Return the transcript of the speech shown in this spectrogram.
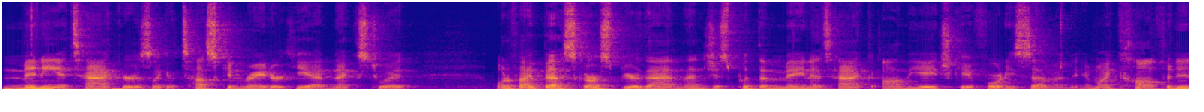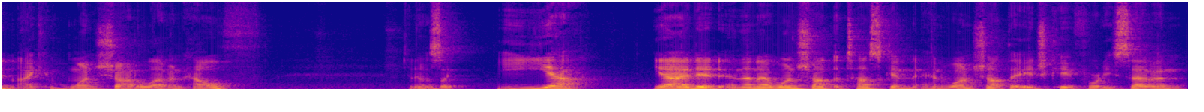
mini attackers, like a Tusken Raider he had next to it? What if I Beskar Spear that and then just put the main attack on the HK 47? Am I confident I can one shot 11 health? And it was like, yeah. Yeah, I did. And then I one shot the Tusken and one shot the HK 47.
